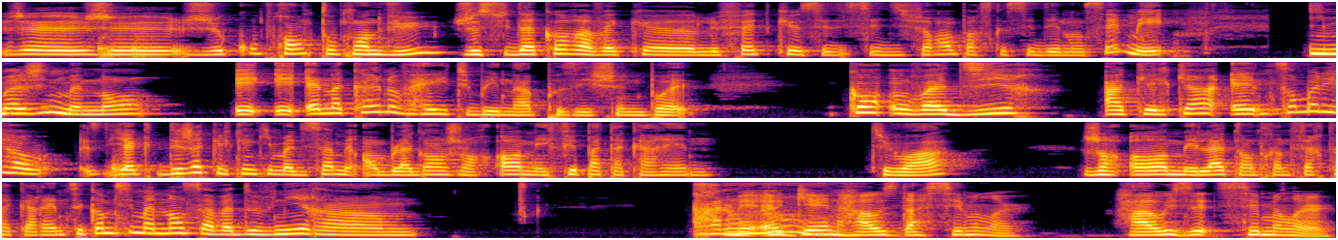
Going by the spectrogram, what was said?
je, je, je comprends ton point de vue. Je suis d'accord avec euh, le fait que c'est différent parce que c'est dénoncé, mais imagine maintenant, et, et and I kind of hate to be in that position, but quand on va dire à quelqu'un, and somebody il y a déjà quelqu'un qui m'a dit ça, mais en blaguant, genre, oh, mais fais pas ta carène. Tu vois? Genre, oh, mais là, t'es en train de faire ta carène. C'est comme si maintenant, ça va devenir un. I don't Mais know. again, how is that similar? How is it similar?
